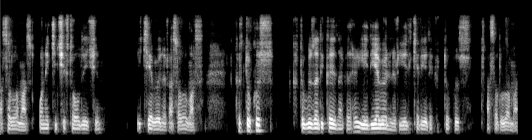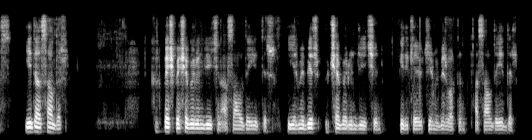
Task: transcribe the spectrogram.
asal olamaz. 12 çift olduğu için 2'ye bölünür, asal olmaz. 49, 49'a dikkat edin arkadaşlar. 7'ye bölünür. 7 kere 7 49. Asal olamaz. 7 asaldır. 45 5'e bölündüğü için asal değildir. 21 3'e bölündüğü için 7 kere 3 21 bakın asal değildir.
